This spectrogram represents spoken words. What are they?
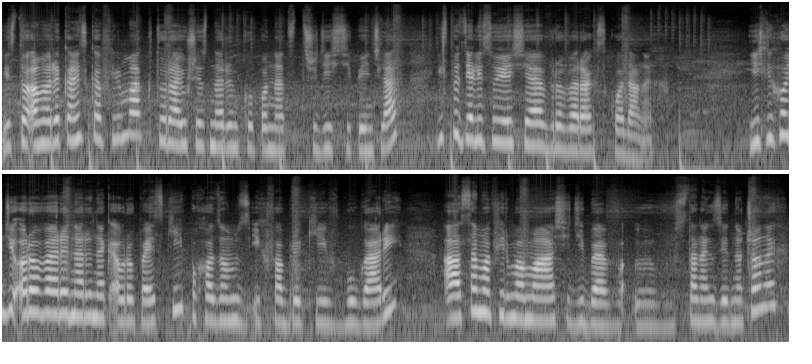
Jest to amerykańska firma, która już jest na rynku ponad 35 lat i specjalizuje się w rowerach składanych. Jeśli chodzi o rowery na rynek europejski, pochodzą z ich fabryki w Bułgarii, a sama firma ma siedzibę w, w Stanach Zjednoczonych,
